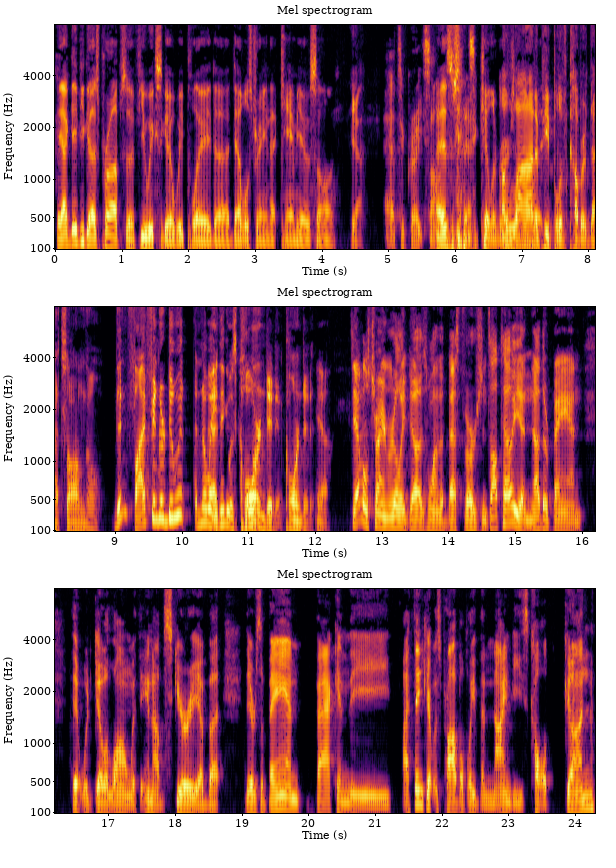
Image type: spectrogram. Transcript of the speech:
Hey, I gave you guys props a few weeks ago. We played uh, Devil's Train, that cameo song. Yeah. That's a great song. That's, that's a killer A lot I of it. people have covered that song, though. Didn't Five Finger do it? No, wait. I think it was Corn Korn. did it. Korn did it. Yeah. Devil's Train really does one of the best versions. I'll tell you another band that would go along with In Obscuria, but there's a band back in the, I think it was probably the 90s called Gun.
